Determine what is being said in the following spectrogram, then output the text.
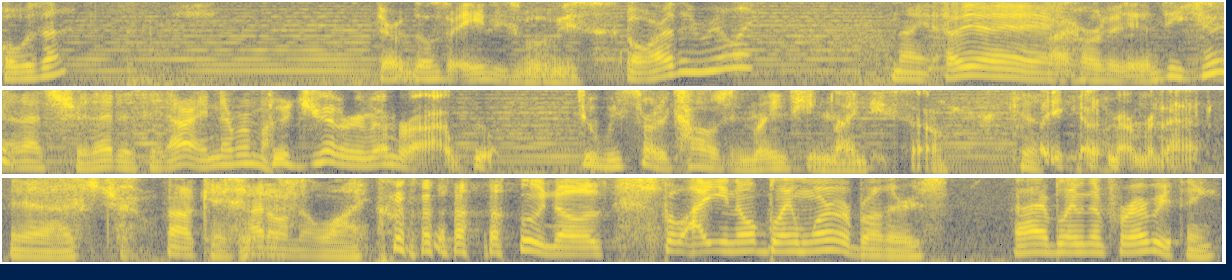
what was that? They're, those are 80s movies. Oh, are they really? Nine. Oh yeah, yeah, yeah. I Heard it, Yeah, Yeah. that's true. That is it. All right, never mind. Dude, you got to remember, I, dude, we started college in 1990, so Good. you got to remember that. Yeah, that's true. Okay, I don't know why. Who knows? But I, you know, blame Warner Brothers. I blame them for everything.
